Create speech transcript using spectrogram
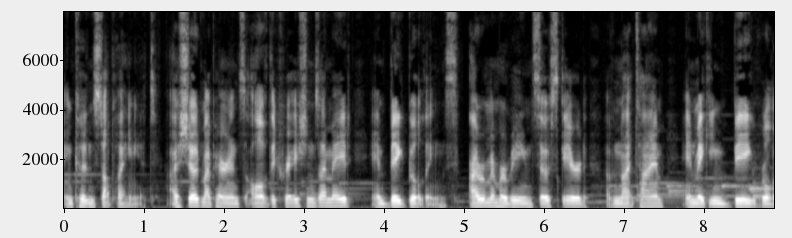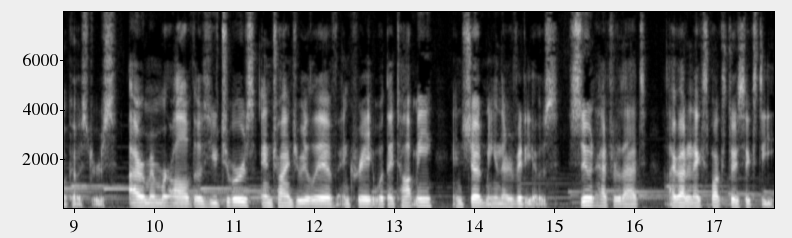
and couldn't stop playing it. I showed my parents all of the creations I made and big buildings. I remember being so scared of nighttime and making big roller coasters. I remember all of those YouTubers and trying to relive and create what they taught me and showed me in their videos. Soon after that, I got an Xbox 360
